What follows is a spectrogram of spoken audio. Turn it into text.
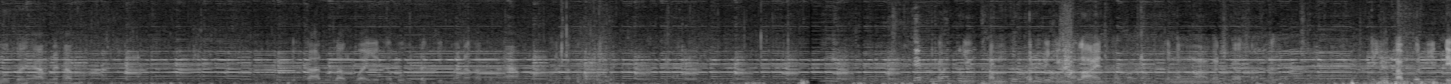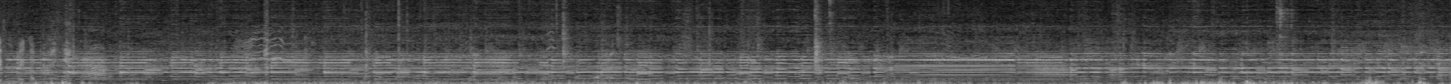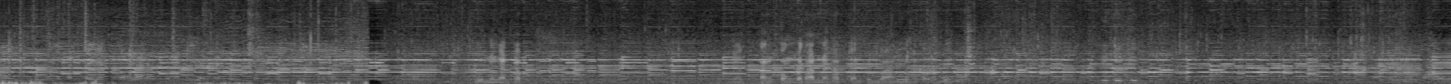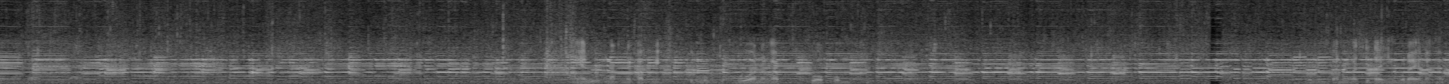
ปูสวยงามนะครับเป็นการอนุรักษ์ไว้ครับผมตะกินมันนะครับงามนะครับยิงคำคนก็ยิงมาลายนะครับกำลังมากันแถวสายนะครับอายุคำคนนี้เต็มเลยครับ ตั้งกองประทันนะครับ ตอนเป็นวานนะครับท่านแหนลูกนัดนะครับนี่เป็นลูกตะกัวนะครับกัวผมผมกันว่าสิได้ยังบ่ได้นะครับ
